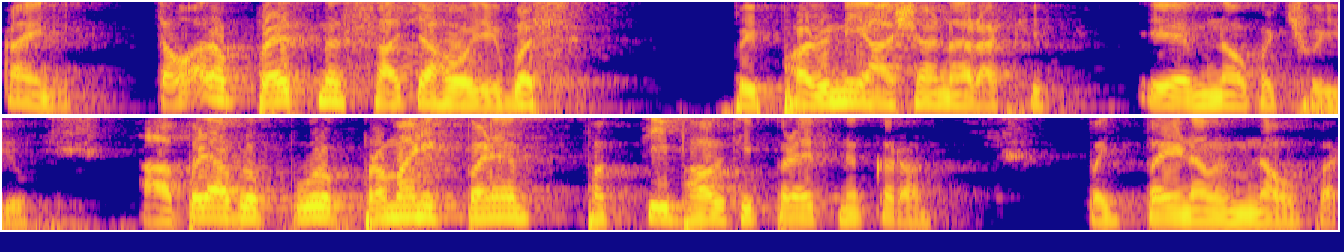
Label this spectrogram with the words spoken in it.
કાંઈ નહીં. તમારા પ્રયત્ન સાચા હોય બસ. પછી ફળની આશા ના રાખી એ એમના ઉપર છોડી દઉં. આપણે આપણો પૂરો પ્રમાણિકપણે ભક્તિભાવથી પ્રયત્ન કરો પછી પરિણામ એમના ઉપર.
